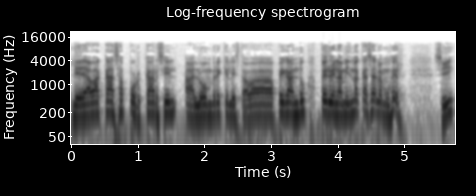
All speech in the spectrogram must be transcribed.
le daba casa por cárcel al hombre que le estaba pegando, pero en la misma casa de la mujer. ¿Sí?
